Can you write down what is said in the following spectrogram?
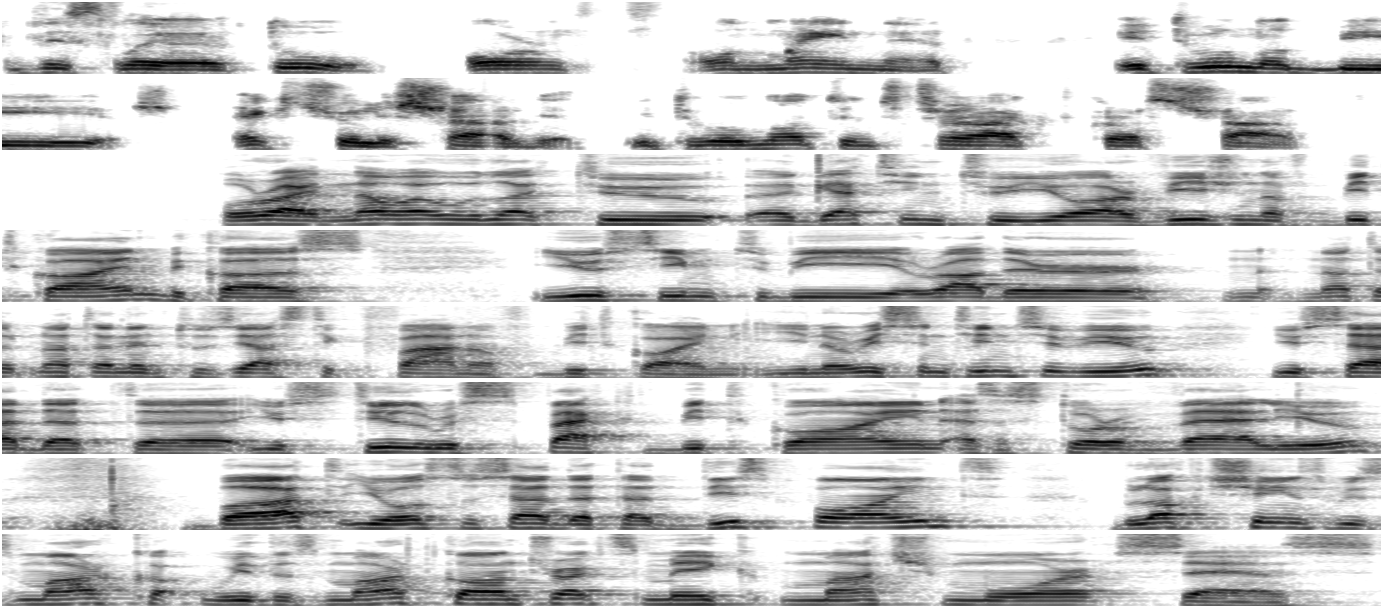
this layer two or on mainnet. It will not be actually sharded. It will not interact cross shard. All right, now I would like to uh, get into your vision of Bitcoin because you seem to be rather not, not an enthusiastic fan of Bitcoin. In a recent interview, you said that uh, you still respect Bitcoin as a store of value, but you also said that at this point, blockchains with smart, with smart contracts make much more sense.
